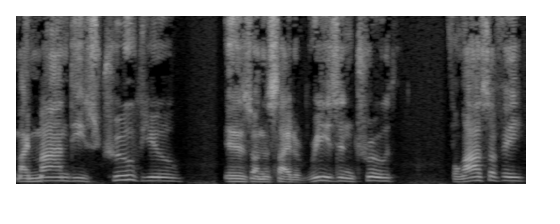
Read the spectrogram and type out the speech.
Maimonides' true view is on the side of reason, truth, philosophy.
